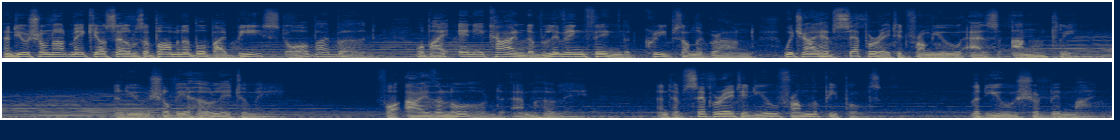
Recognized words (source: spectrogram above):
and you shall not make yourselves abominable by beast or by bird, or by any kind of living thing that creeps on the ground, which I have separated from you as unclean. And you shall be holy to me, for I, the Lord, am holy, and have separated you from the peoples, that you should be mine.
